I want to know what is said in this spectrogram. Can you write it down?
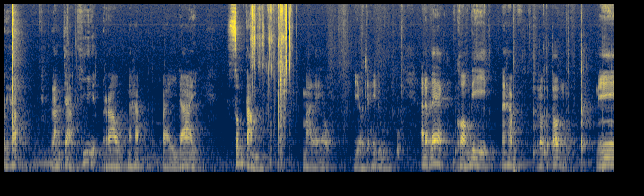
ัสดีครับ หลังจากที่เรานะครับไปได้ส้มตำมาแล้ว เดี๋ยวจะให้ดู อันดับแรกของดีนะครับ เราก็ต้องนี่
